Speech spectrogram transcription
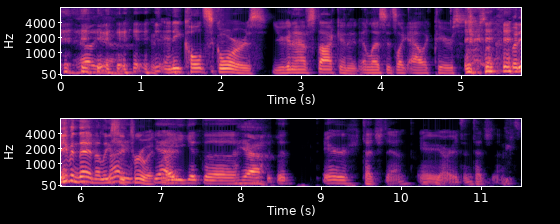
Hell yeah. If any Colt scores, you're gonna have stock in it, unless it's like Alec Pierce. but even then, at least No, you threw it. Yeah, right? you get the Yeah. get the air touchdown, air yards and touchdowns.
